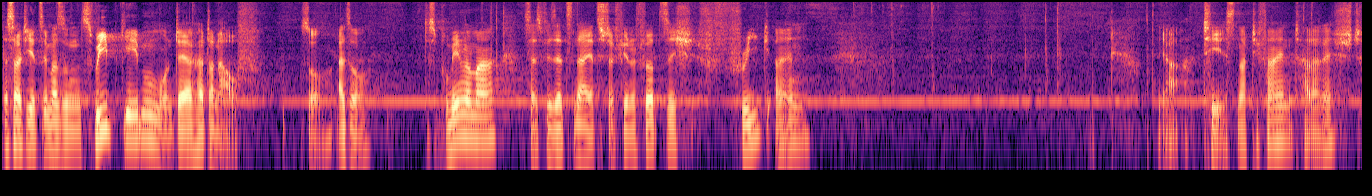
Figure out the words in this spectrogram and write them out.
Das sollte jetzt immer so einen Sweep geben und der hört dann auf. So, also das probieren wir mal. Das heißt, wir setzen da jetzt statt 440 Freak ein. Ja, T ist not defined, hat er recht.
